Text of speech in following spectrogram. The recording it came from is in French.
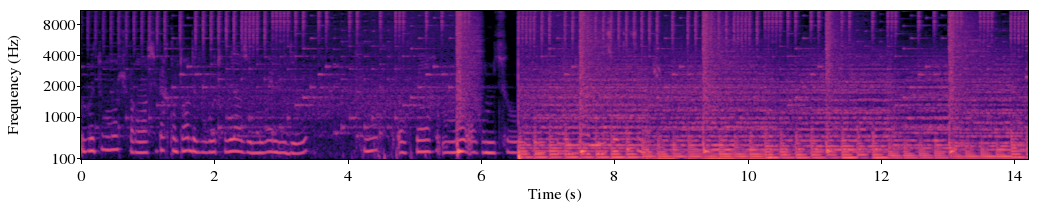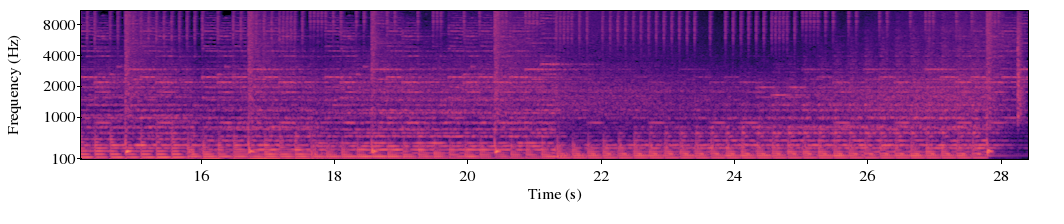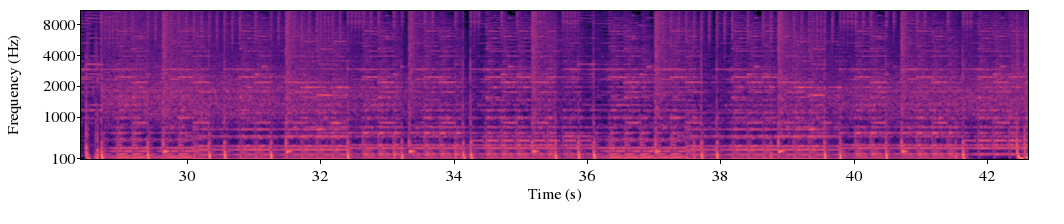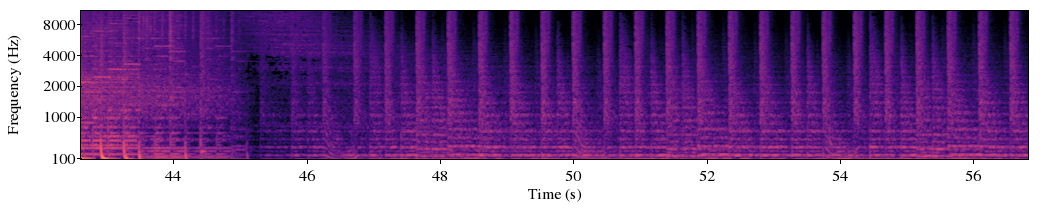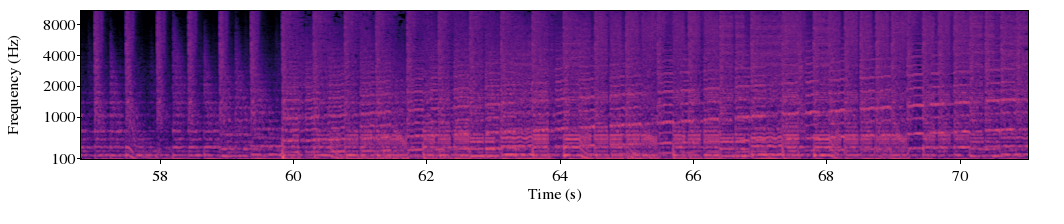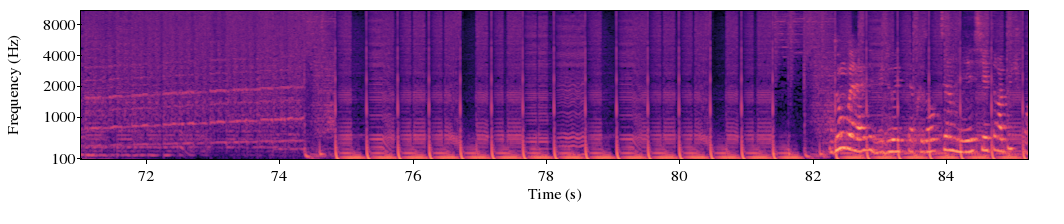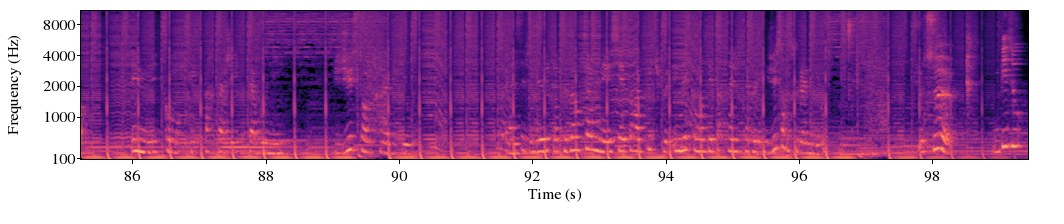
Coucou tout le monde, je suis vraiment super content de vous retrouver dans une nouvelle vidéo pour euh, faire mon room. Donc voilà, cette vidéo est à présent terminée. Si elle t'aura plu, tu pourras aimer, commenter, partager, t'abonner juste en dessous de la vidéo. Voilà, cette vidéo est à présent terminée. Si elle t'aura plu, tu peux aimer, commenter, partager, t'abonner juste en dessous de la vidéo. Sur ce, bisous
